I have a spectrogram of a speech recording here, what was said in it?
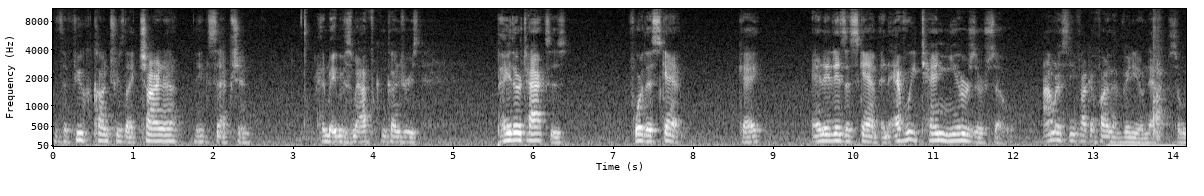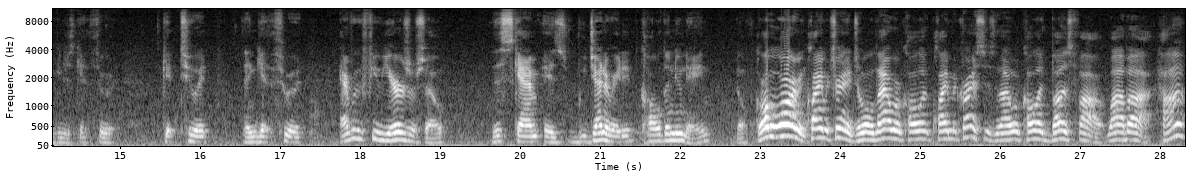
with a few countries like China, the exception, and maybe some African countries, pay their taxes for this scam. Okay? And it is a scam. And every 10 years or so, I'm going to see if I can find that video now so we can just get through it, get to it, then get through it. Every few years or so, this scam is regenerated, called a new name, know, global warming, climate change. Well, now we'll call it climate crisis. Now we'll call it buzzfire. Blah blah. Huh?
